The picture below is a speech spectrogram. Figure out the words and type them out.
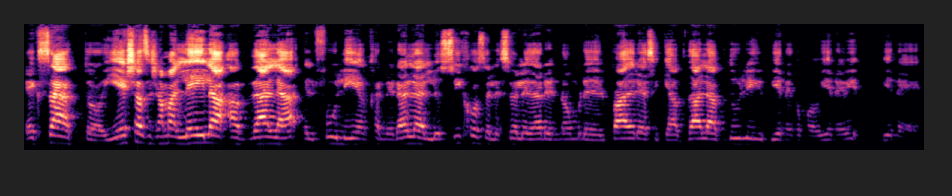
Exacto, y ella se llama Leila Abdallah el Fuli. En general a los hijos se les suele dar el nombre del padre, así que Abdallah Abduli viene como viene, viene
